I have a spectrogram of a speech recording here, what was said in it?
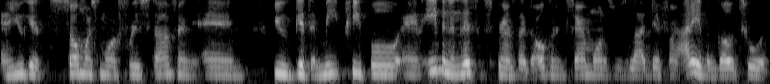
and you get so much more free stuff, and and you get to meet people. And even in this experience, like the opening ceremonies was a lot different. I didn't even go to it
